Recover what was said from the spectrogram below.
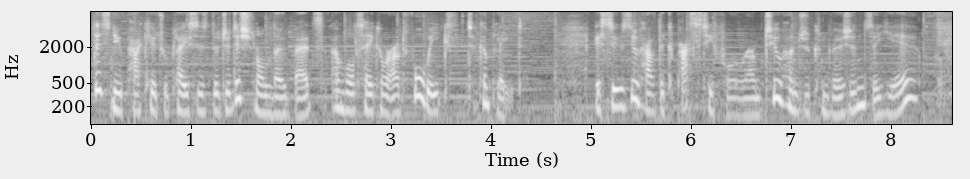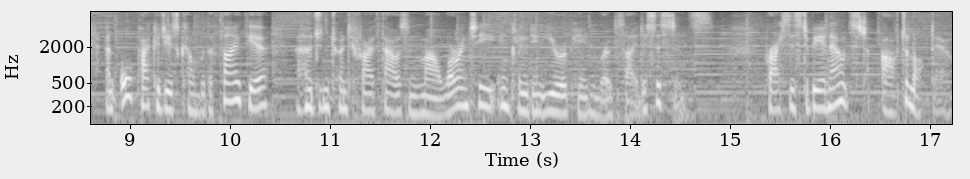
This new package replaces the traditional load beds and will take around four weeks to complete. Isuzu have the capacity for around 200 conversions a year, and all packages come with a 5 year, 125,000 mile warranty, including European roadside assistance. Prices to be announced after lockdown.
